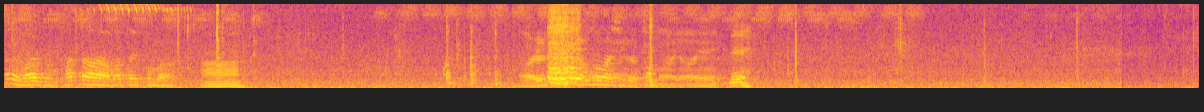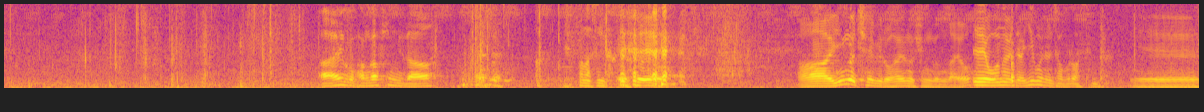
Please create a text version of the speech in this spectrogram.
차를 많이 좀 봤다 봤다 했구만. 아, 아, 여기 방송하시겠구만요. 예. 네. 아이고 반갑습니다. 반갑습니다. 아 잉어 채비로 해놓으신 건가요? 예, 오늘 저 이거 좀 잡으러 왔습니다. 예.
